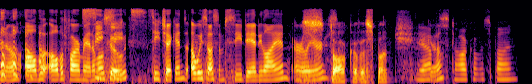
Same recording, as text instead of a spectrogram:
you know, all the all the farm animals. Sea goats. sea chickens. Oh, we saw some sea dandelion earlier. so- Stalk of a sponge. yeah, go. stalk of a sponge.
